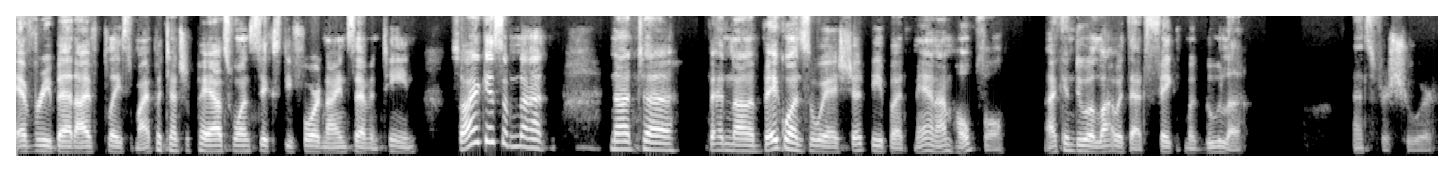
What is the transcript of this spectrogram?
every bet I've placed, my potential payouts 164 917. So I guess I'm not not uh, betting on the big ones the way I should be, but man, I'm hopeful. I can do a lot with that fake Magula. That's for sure.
